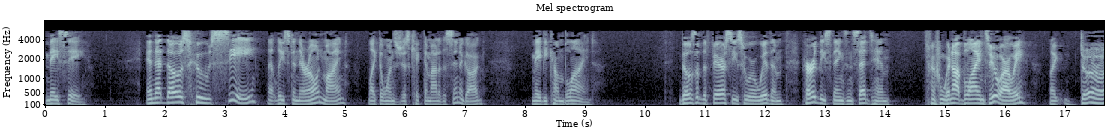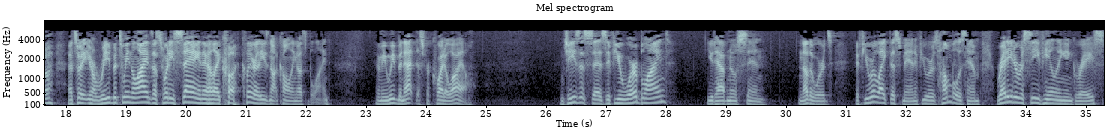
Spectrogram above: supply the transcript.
may see. And that those who see, at least in their own mind, like the ones who just kicked him out of the synagogue, may become blind. Those of the Pharisees who were with him heard these things and said to him, We're not blind too, are we? Like, duh. That's what, you know, read between the lines. That's what he's saying. And they're like, well, clearly he's not calling us blind. I mean, we've been at this for quite a while. And Jesus says, if you were blind, you'd have no sin. In other words, if you were like this man, if you were as humble as him, ready to receive healing and grace,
